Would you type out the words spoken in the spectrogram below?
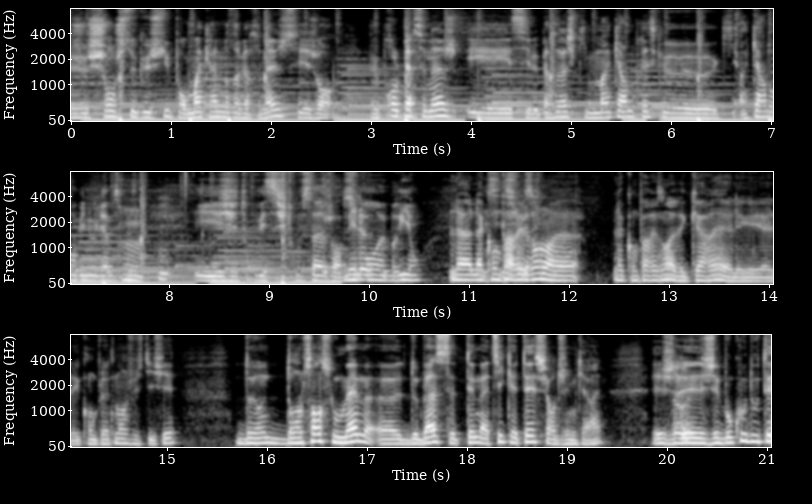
je change ce que je suis pour m'incarner dans un personnage, c'est genre je prends le personnage et c'est le personnage qui m'incarne presque, qui incarne Robin Williams. presque. Et j'ai trouvé, je trouve ça genre Mais le- euh, brillant. La, comparaison, euh, la comparaison avec Carré, elle est, elle est complètement justifiée. De- dans le sens où même, euh, de base, cette thématique était sur Jim Carrey. Et j'ai Ah ouais. beaucoup douté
